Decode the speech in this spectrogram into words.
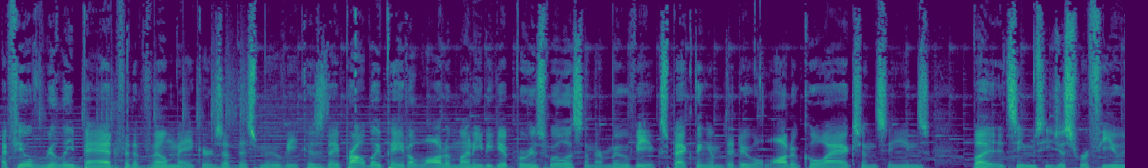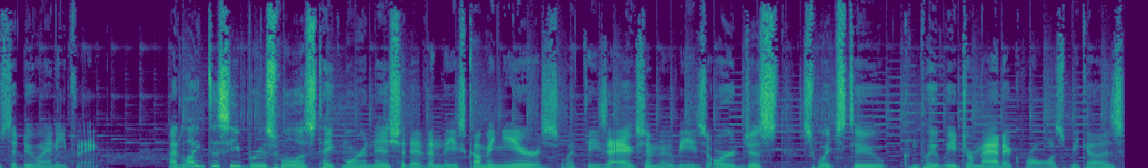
I feel really bad for the filmmakers of this movie because they probably paid a lot of money to get bruce willis in their movie expecting him to do a lot of cool action scenes but it seems he just refused to do anything I'd like to see Bruce Willis take more initiative in these coming years with these action movies, or just switch to completely dramatic roles because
